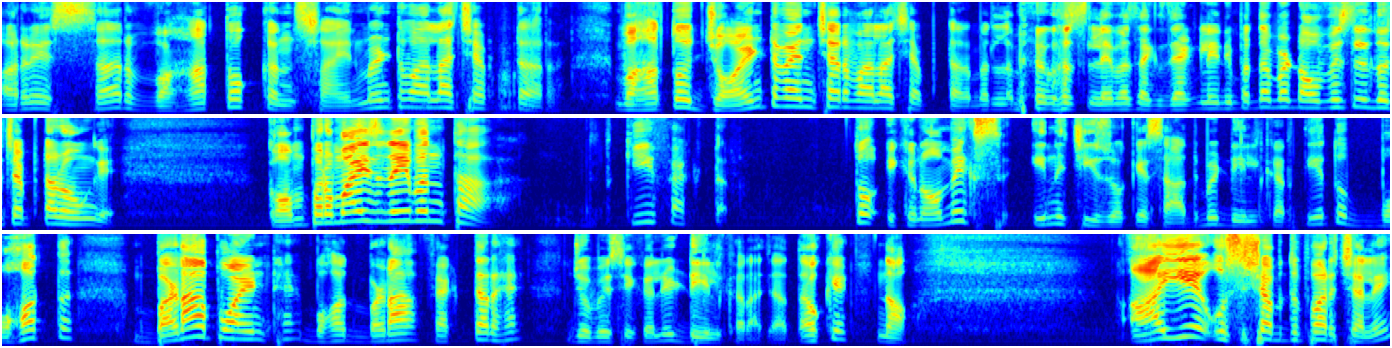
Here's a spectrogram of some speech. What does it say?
अरे सर, वहाँ तो कंसाइनमेंट वाला चैप्टर वहाँ तो जॉइंट वेंचर वाला चैप्टर मतलब मेरे को सिलेबस एग्जैक्टली नहीं पता बट ऑब्वियसली दो चैप्टर होंगे। कॉम्प्रोमाइज नहीं बनता। की फैक्टर तो इकोनॉमिक्स इन चीज़ों के साथ भी डील करती है तो बहुत बड़ा पॉइंट है, बहुत बड़ा फैक्टर है, जो बेसिकली डील करा जाता है। ओके नाउ आइए उस शब्द पर चलें,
